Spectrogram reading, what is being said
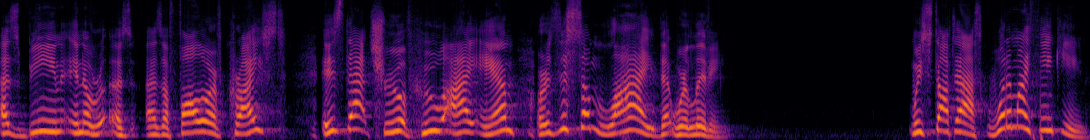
as being in a, as, as a follower of Christ? Is that true of who I am? Or is this some lie that we're living? We stop to ask, What am I thinking?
